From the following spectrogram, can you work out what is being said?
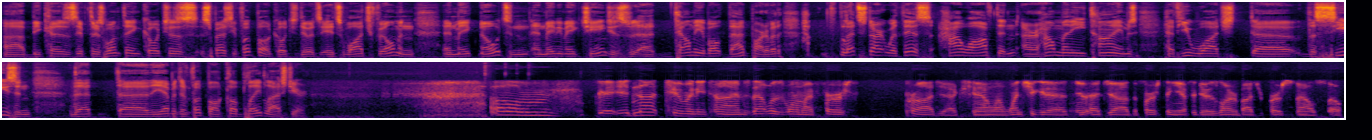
Uh, because if there's one thing coaches, especially football coaches, do, it's, it's watch film and, and make notes and, and maybe make changes. Uh, tell me about that part of it. Let's start with this how often or how many times have you watched uh, the season that uh, the Edmonton Football Club played last year? Um, it, not too many times. That was one of my first projects. You know, once you get a new head job, the first thing you have to do is learn about your personnel. So,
